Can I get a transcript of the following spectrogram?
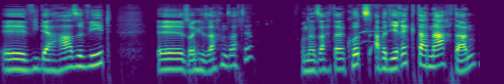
äh, wie der Hase weht. Äh, solche Sachen sagt er. Und dann sagt er kurz, aber direkt danach dann,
